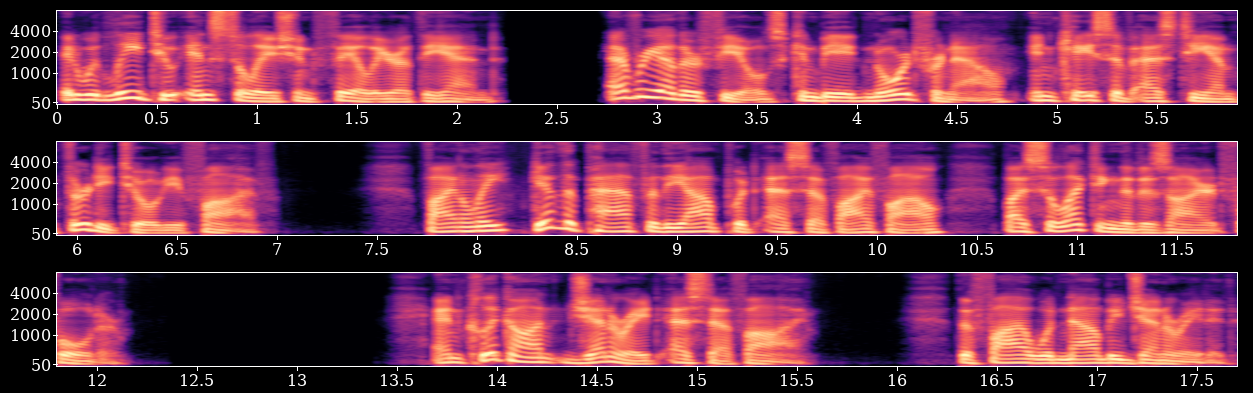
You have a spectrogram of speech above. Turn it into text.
It would lead to installation failure at the end. Every other fields can be ignored for now in case of STM32U5. Finally, give the path for the output SFI file by selecting the desired folder. And click on Generate SFI. The file would now be generated.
